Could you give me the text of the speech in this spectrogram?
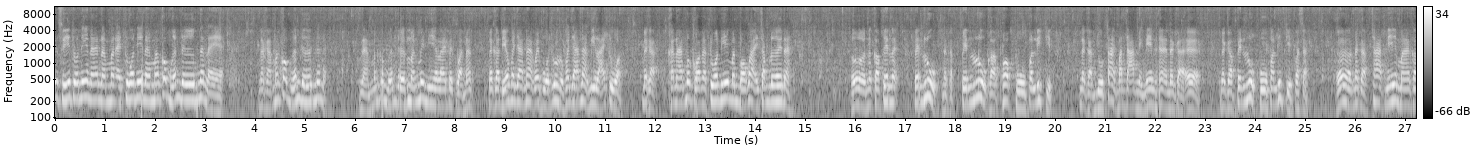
ฤาษีตัวนี้นะนะมันไอตัวนี้นะมันก็เหมือนเดิมนั่นแหละนะครับ มันก็เหมือนเดิมนั่นแหละนะมันก็เหมือนเดิมมันไม่มีอะไรไปกว่านั้นแล้วก็เดี๋ยวพญานาคไว้ปวดรุ่นพญานาคมีหลายตัวนะครับขนาดเมื่อก่อนนะตัวนี้มันบอกว่าไอ้จำเลยนะเออนั่นก็เป็นเป็นลูกนะครับเป็นลูกกับพ่อปู่ปริจิตนะครับอยู่ใต้บันดาลอย่างนี้นะนะครับเออนะครับเป็นลูกปู่ปริจิตรว่าสัตว เออนะครับชาตินี้มาก็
